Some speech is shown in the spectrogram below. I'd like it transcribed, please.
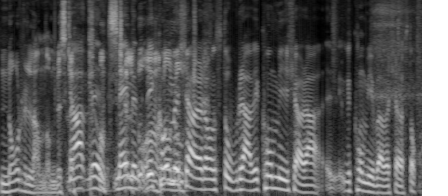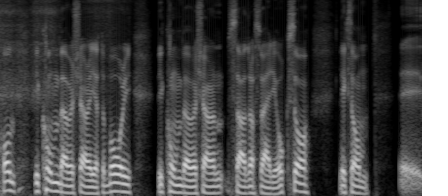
Norrland om du ska, ja, men, ska nej, men Vi kommer köra de stora. Vi kommer ju köra, vi kommer ju behöva köra Stockholm. Vi kommer behöva köra Göteborg. Vi kommer behöva köra södra Sverige också. Liksom, eh,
